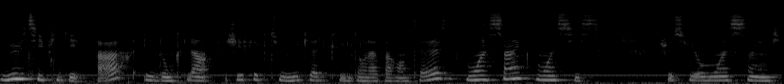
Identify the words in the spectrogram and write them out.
multiplié par, et donc là j'effectue mes calculs dans la parenthèse, moins 5, moins 6. Je suis au moins 5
